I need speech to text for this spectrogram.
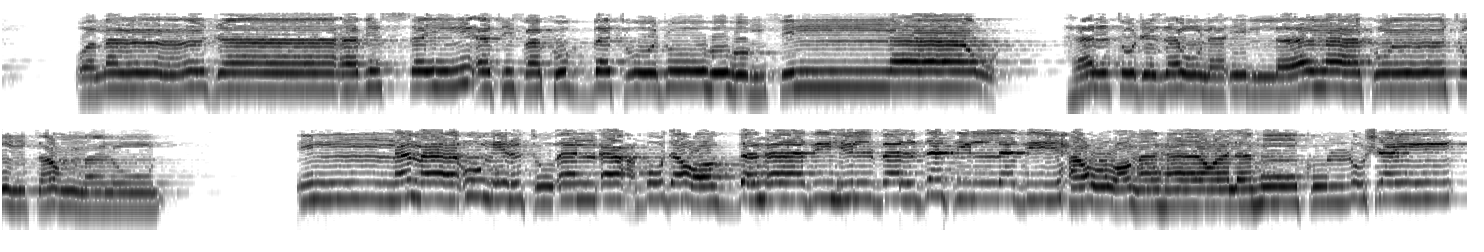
ومن جاء بالسيئة فكبت وجوههم في النار هل تجزون إلا ما كنتم تعملون إنما أمرت أن أعبد رب هذه البلدة الذي حرمها وله كل شيء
